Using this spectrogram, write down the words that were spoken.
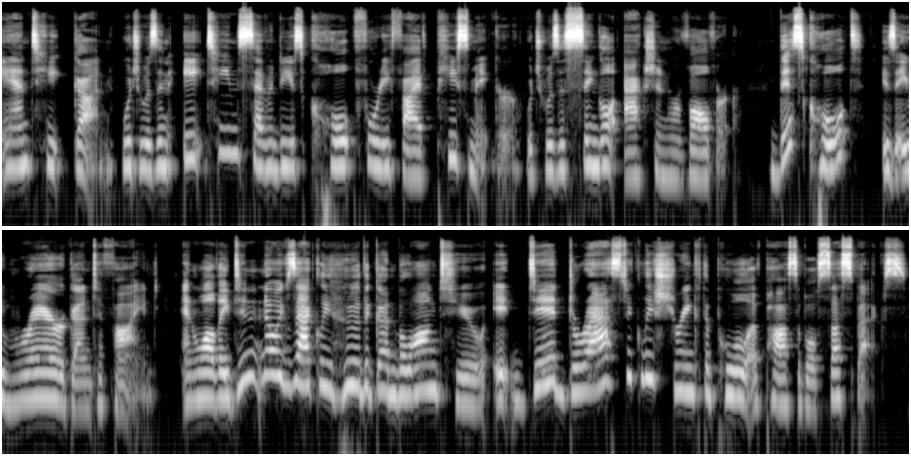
antique gun, which was an 1870s Colt 45 Peacemaker, which was a single action revolver. This Colt is a rare gun to find, and while they didn't know exactly who the gun belonged to, it did drastically shrink the pool of possible suspects.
